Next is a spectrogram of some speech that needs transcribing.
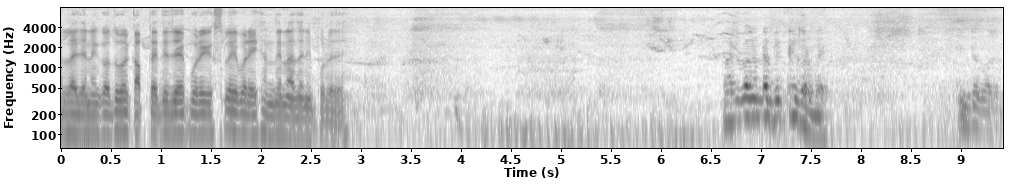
আল্লাহ জানে গতবার কাপ্তাইতে যায় পড়ে গেছিল এবার এখান থেকে না জানি পড়ে যায়। বাগানটা বিক্রি করবে? চিন্তা করেন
